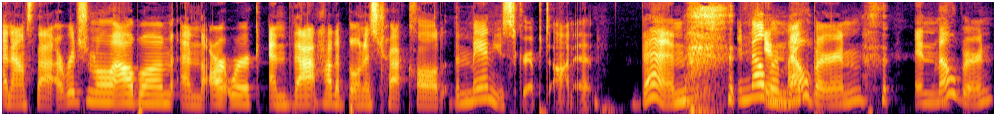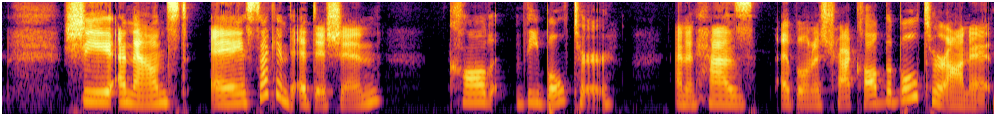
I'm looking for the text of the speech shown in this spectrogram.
announced that original album and the artwork, and that had a bonus track called The Manuscript on it. Then In Melbourne, in Melbourne, in Melbourne, she announced a second edition called The Bolter, and it has a bonus track called The Bolter on it.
